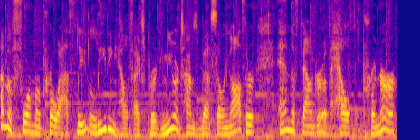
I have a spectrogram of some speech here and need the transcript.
I'm a former pro athlete, leading health expert, New York Times bestselling author, and the founder of Healthpreneur,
